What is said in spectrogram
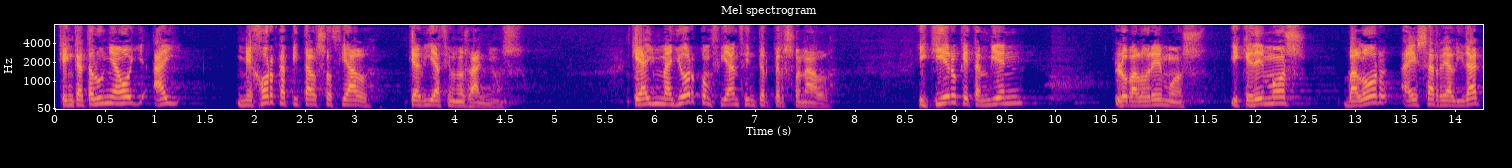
que en Cataluña hoy hay mejor capital social que había hace unos años, que hay mayor confianza interpersonal. Y quiero que también lo valoremos y que demos valor a esa realidad,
